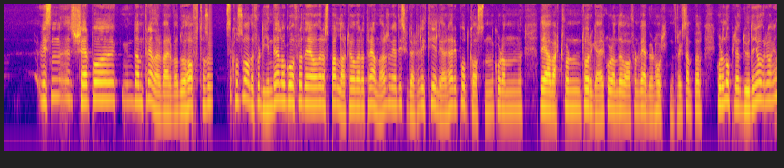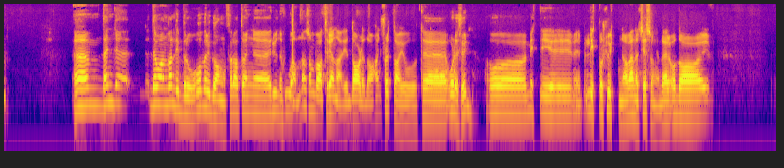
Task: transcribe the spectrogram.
hvis en ser på de trenervervene du har hatt, altså, hvordan var det for din del å gå fra det å være spiller til å være trener? Så vi har diskutert det litt tidligere her i podkasten, hvordan det har vært for Torgeir, hvordan det var for Vebjørn Holten f.eks. Hvordan opplevde du den overgangen? Um, den, det var en veldig brå overgang. for at han, eh, Rune Hoem, som var trener i Dale da, han flytta jo til Ålesund. og i, Litt på slutten av denne sesongen der. og da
